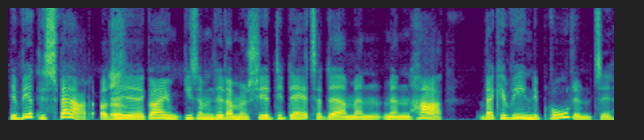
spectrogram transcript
det er virkelig svært, og ja. det gør jo ligesom det der, man siger, de data der, man, man har, hvad kan vi egentlig bruge dem til?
